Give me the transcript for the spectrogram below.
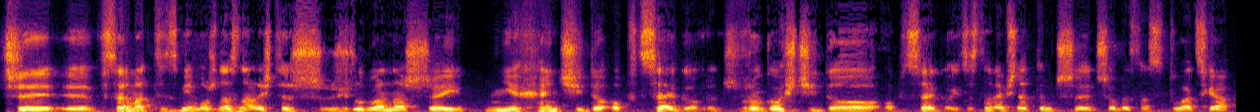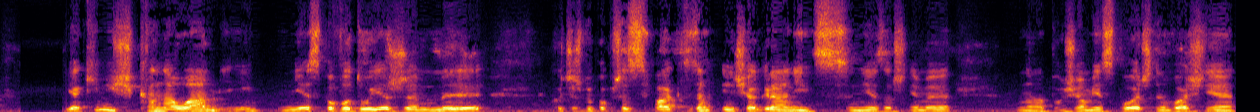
Czy y, w sarmatyzmie można znaleźć też źródła naszej niechęci do obcego, wręcz wrogości do obcego? I zastanawiam się nad tym, czy, czy obecna sytuacja jakimiś kanałami nie spowoduje, że my, chociażby poprzez fakt zamknięcia granic, nie zaczniemy na poziomie społecznym właśnie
